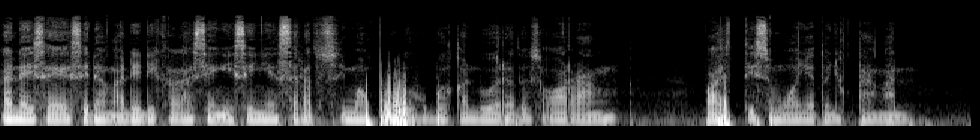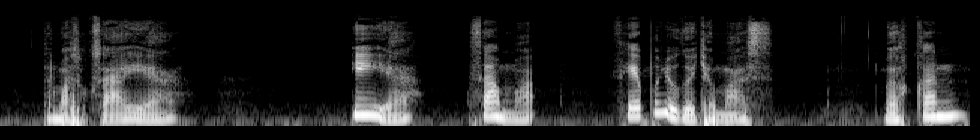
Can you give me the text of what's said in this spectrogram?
Andai saya sedang ada di kelas yang isinya 150 bahkan 200 orang, pasti semuanya tunjuk tangan. Termasuk saya. Iya, sama. Saya pun juga cemas. Bahkan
